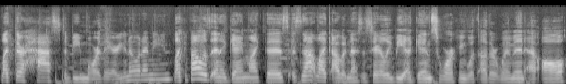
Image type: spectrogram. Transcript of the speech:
Like, there has to be more there, you know what I mean? Like, if I was in a game like this, it's not like I would necessarily be against working with other women at all,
